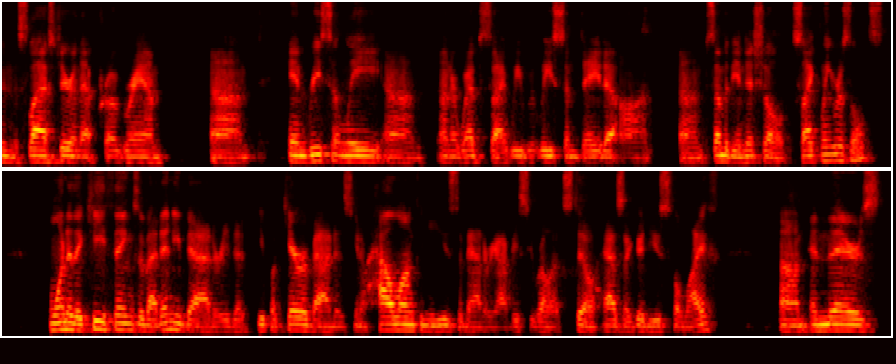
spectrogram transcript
in this last year in that program. Um, and recently um, on our website, we released some data on um, some of the initial cycling results. One of the key things about any battery that people care about is, you know, how long can you use the battery? Obviously, while it still has a good useful life. Um, and there's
